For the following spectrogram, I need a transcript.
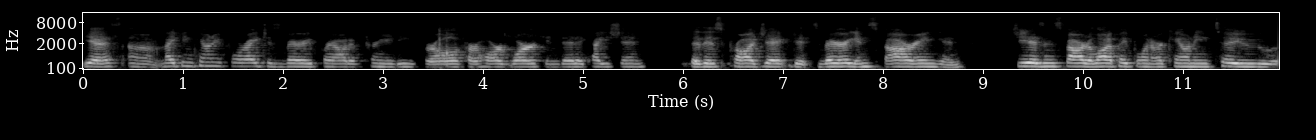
Yes, um, Macon County 4-H is very proud of Trinity for all of her hard work and dedication to this project. It's very inspiring and she has inspired a lot of people in our county to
